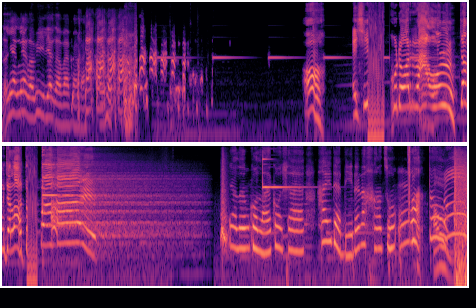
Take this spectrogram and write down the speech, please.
เออเรียกเรียกแล้วพี่เรียกแล้วไปไปไป อะโอ้ไอชิกูโดนราอุลจ้องจะล่อตัวไป อย่าลืมกดไลค์กดแชร์ให้แดดดีด้วยนะคะจุ๊บเอา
